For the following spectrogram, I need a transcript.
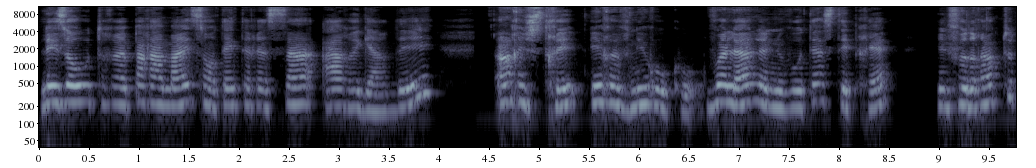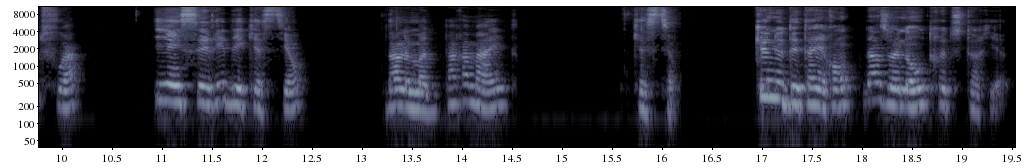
Les autres paramètres sont intéressants à regarder, enregistrer et revenir au cours. Voilà, le nouveau test est prêt. Il faudra toutefois y insérer des questions dans le mode paramètres, questions, que nous détaillerons dans un autre tutoriel.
